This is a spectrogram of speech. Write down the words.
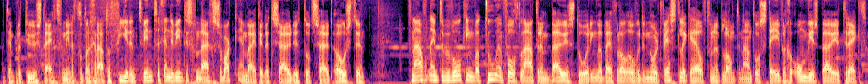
De temperatuur stijgt vanmiddag tot een graad of 24 en de wind is vandaag zwak en waait uit het zuiden tot zuidoosten. Vanavond neemt de bewolking wat toe en volgt later een buienstoring... waarbij vooral over de noordwestelijke helft van het land... een aantal stevige onweersbuien trekt.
